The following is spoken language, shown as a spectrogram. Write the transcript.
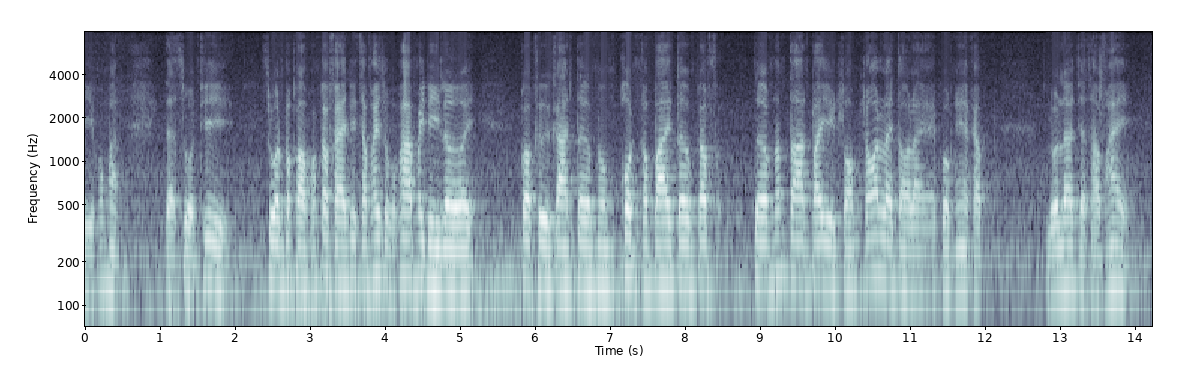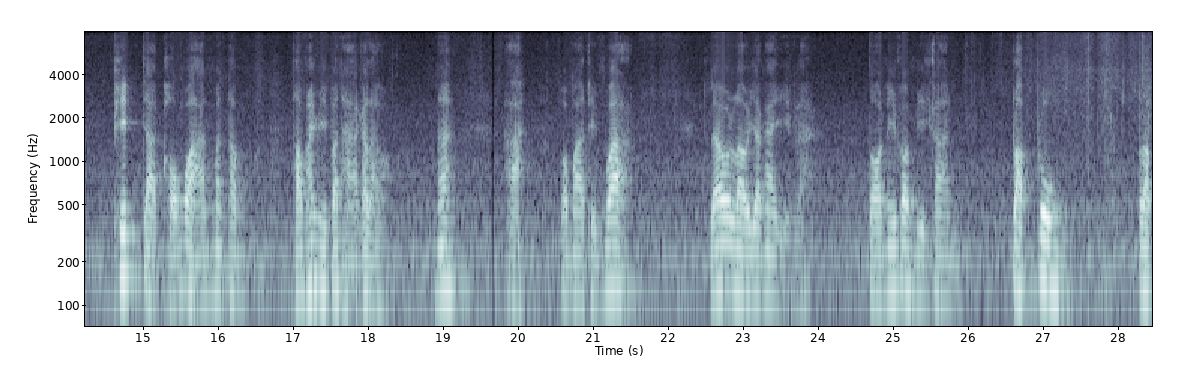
ดีของมัน แต่ส่วนที่ ส่วนประกอบของกาแฟที่ทำให้สุขภาพไม่ดีเลย ก็คือการเติมนมข้นเข้าไป เติมกาเติมน้ำตาลไปอีกสองช้อนอะไรต่ออะไรไอ้พวกนี้ครับล้วนแล้วจะทำให้พิษจากของหวานมันทำทำให้มีปัญหากับเรานะอะพอมาถึงว่า แล้วเรายังไงอีกล่ะ ตอนนี้ก็มีการปรับปรุง ปรับ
